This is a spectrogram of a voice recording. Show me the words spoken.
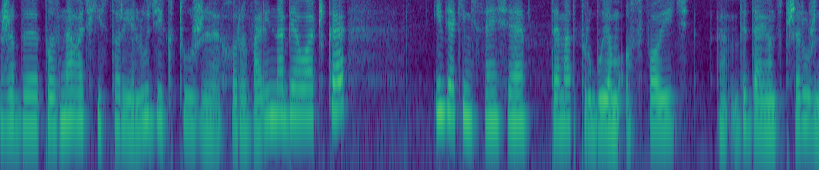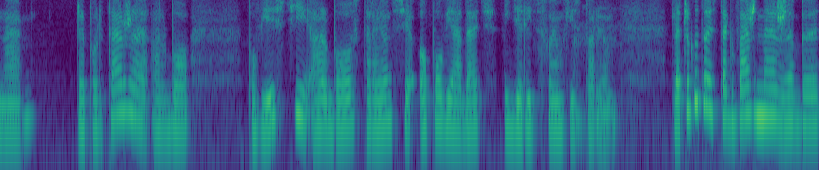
żeby poznawać historię ludzi, którzy chorowali na białaczkę i w jakimś sensie temat próbują oswoić, e, wydając przeróżne reportaże albo powieści albo starając się opowiadać i dzielić swoją historią. Dlaczego to jest tak ważne, żeby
